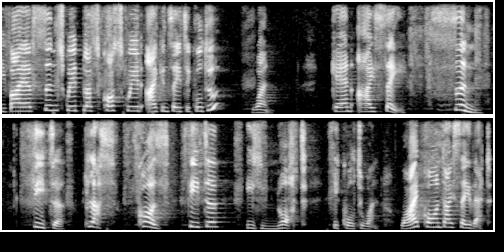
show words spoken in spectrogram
If I have sin squared plus cos squared, I can say it's equal to 1. Can I say sin theta plus cos theta is not equal to 1? Why can't I say that?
